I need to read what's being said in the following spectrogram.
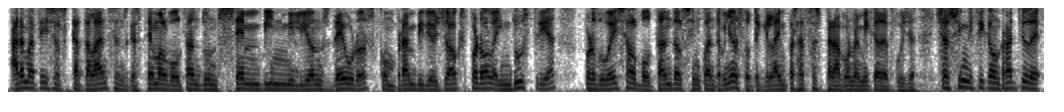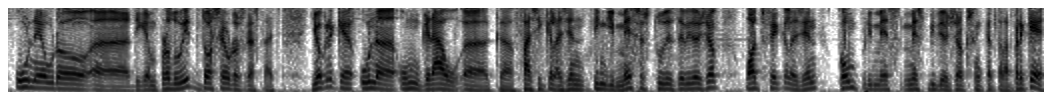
ara mateix els catalans ens gastem al voltant d'uns 120 milions d'euros comprant videojocs, però la indústria produeix al voltant dels 50 milions, tot i que l'any passat s'esperava una mica de puja. Això significa un ràtio de un euro, eh, diguem, produït, dos euros gastats. Jo crec que una, un grau eh, que faci que la gent tingui més estudis de videojoc pot fer que la gent compri més, més videojocs en català. Per què?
